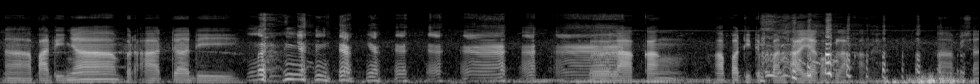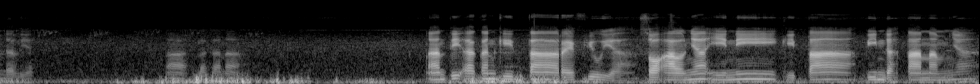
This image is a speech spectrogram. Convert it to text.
Nah padinya berada di belakang apa di depan saya kok belakang ya nah bisa anda lihat. Nah sebelah sana. Nanti akan kita review ya. Soalnya ini kita pindah tanamnya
